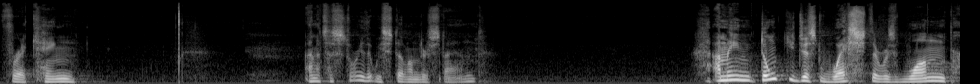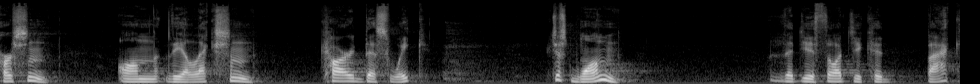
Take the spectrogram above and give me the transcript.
for a king and it's a story that we still understand. I mean, don't you just wish there was one person on the election card this week? Just one that you thought you could back?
